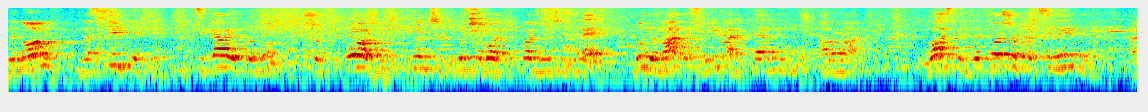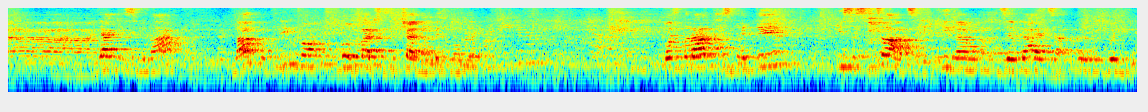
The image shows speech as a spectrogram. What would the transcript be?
вино настільки цікавий продукт, що кожен інший листовод, кожен інший зірець буде мати свої характерні аромати. Власне, для того, щоб оцінити е, якість вина, нам потрібно, ну, перше, звичайно, вдихнути, постаратись знайти якісь асоціації, які нам з'являються у вині.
